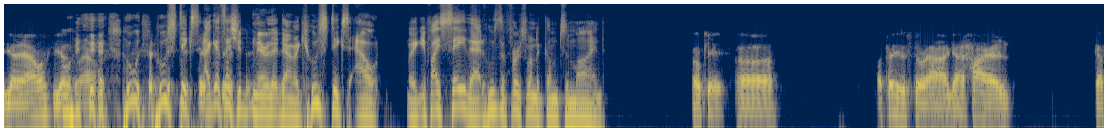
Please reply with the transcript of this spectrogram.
you got an hour? You got an hour? who who sticks? I guess I should narrow that down. Like who sticks out? Like if I say that, who's the first one to come to mind? Okay. Uh, I'll tell you the story how I got hired, got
